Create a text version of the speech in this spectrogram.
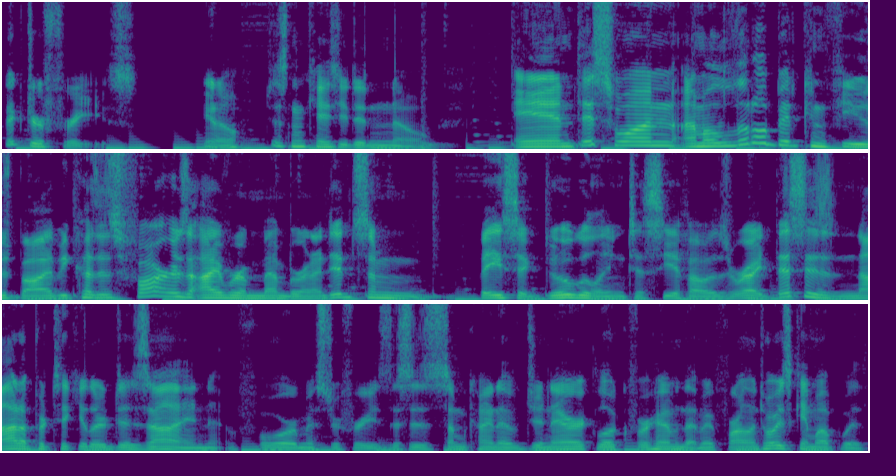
Victor Fries. You know, just in case you didn't know. And this one, I'm a little bit confused by because, as far as I remember, and I did some basic Googling to see if I was right, this is not a particular design for Mr. Freeze. This is some kind of generic look for him that McFarlane Toys came up with,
